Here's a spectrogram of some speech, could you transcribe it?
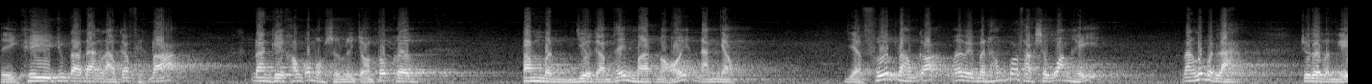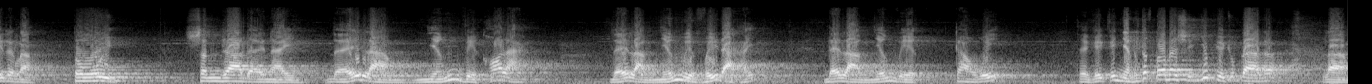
Thì khi chúng ta đang làm các việc đó, đang kia không có một sự lựa chọn tốt hơn, tâm mình vừa cảm thấy mệt mỏi, nặng nhọc, và phước nó không có, bởi vì mình không có thật sự quan hỷ đang lúc mình làm. Cho nên mình nghĩ rằng là tôi sinh ra đời này để làm những việc khó làm để làm những việc vĩ đại để làm những việc cao quý. Thì cái, cái nhận thức đó nó sẽ giúp cho chúng ta đó là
